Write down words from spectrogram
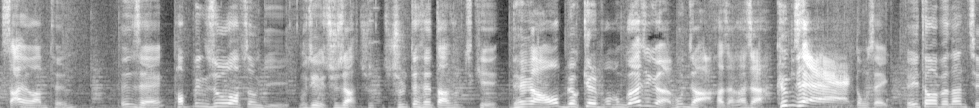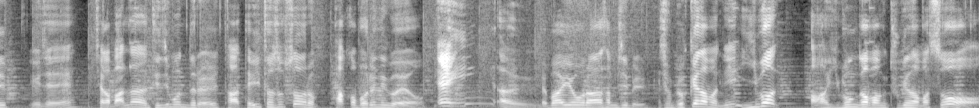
싸요 암튼. 은색. 팥빙수 합성기. 무지개 주자. 줄 때 됐다 솔직히. 내가 어 몇 개를 뽑은 거야 지금? 혼자. 가자 가자. 금색! 동색. 데이터 변환 칩. 이제 제가 만나는 디지몬들을 다 데이터 속성으로 바꿔버리는 거예요. 에잉! 아유. 에바이오라 31 지금 몇 개 남았니? 2번 아 이번 가방 두 개 남았어?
